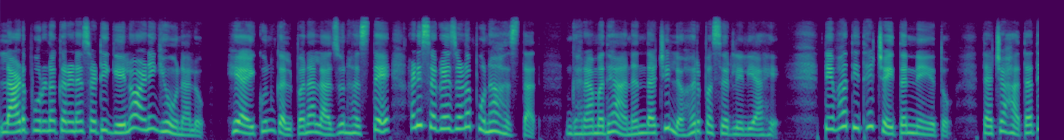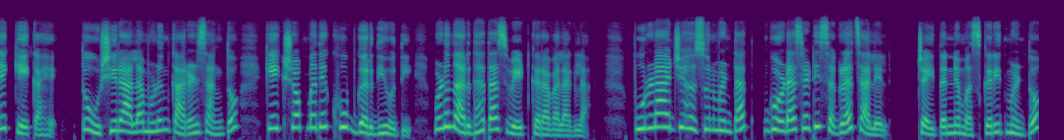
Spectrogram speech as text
लाड पूर्ण करण्यासाठी गेलो आणि घेऊन आलो. हे ऐकून कल्पना लाजून हसते आणि सगळेजण पुन्हा हसतात. घरामध्ये आनंदाची लहर पसरलेली आहे. तेव्हा तिथे चैतन्य येतो. त्याच्या हातात एक केक आहे. तो उशिरा आला म्हणून कारण सांगतो केक शॉपमध्ये खूप गर्दी होती म्हणून अर्धा तास वेट करावा लागला. पूर्ण आजी हसून म्हणतात गोडासाठी सगळं चालेल. चैतन्य मस्करीत म्हणतो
